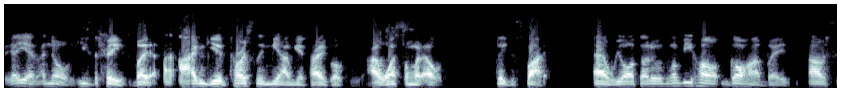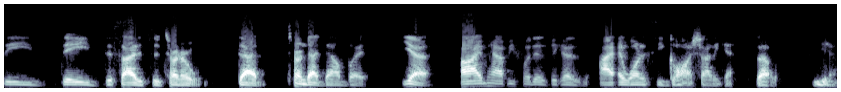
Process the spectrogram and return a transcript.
Yeah, yes, I know he's the face, but I, I can get personally me, I'm getting tired of Goku. I want someone else to take the spot. And we all thought it was gonna be Gohan, but obviously they decided to turn that turn that down. But yeah, I'm happy for this because I want to see Gohan shine again. So yeah.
